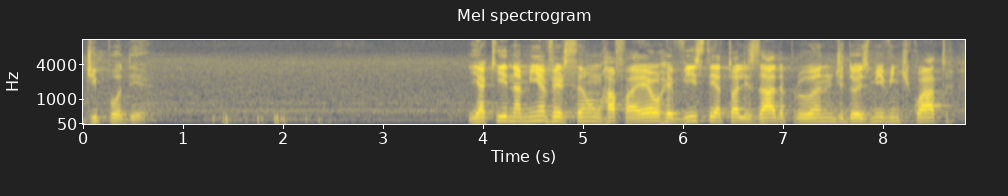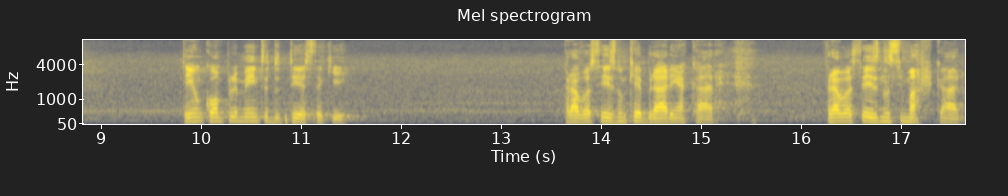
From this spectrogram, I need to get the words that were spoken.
de poder. E aqui na minha versão Rafael, revista e atualizada para o ano de 2024, tem um complemento do texto aqui. Para vocês não quebrarem a cara, para vocês não se machucarem,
